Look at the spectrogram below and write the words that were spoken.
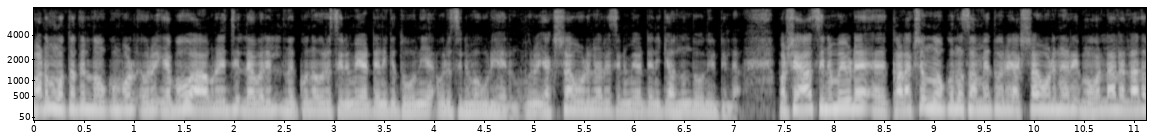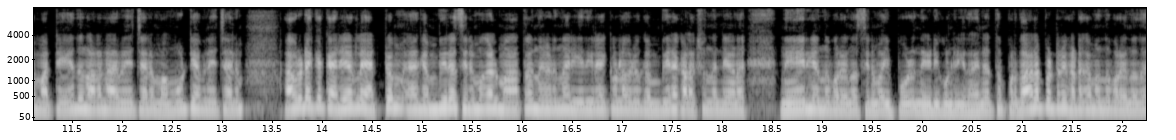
പടം മൊത്തത്തിൽ നോക്കുമ്പോൾ ഒരു എബോ ആവറേജ് ലെവലിൽ നിൽക്കുന്ന ഒരു സിനിമയായിട്ട് എനിക്ക് തോന്നിയ ഒരു സിനിമ കൂടിയായിരുന്നു. ഒരു എക്സ്ട്രാ ഓർഡിനറി സിനിമയായിട്ട് എനിക്ക് അന്നും തോന്നിയിട്ടില്ല. പക്ഷേ ആ സിനിമയുടെ കളക്ഷൻ നോക്കുന്ന സമയത്ത് ഒരു എക്സ്ട്രാ ഓർഡിനറി മോഹൻലാൽ അല്ലാതെ മറ്റേത് നടൻ അഭിനയിച്ചാലും മമ്മൂട്ടി അഭിനയിച്ചാലും അവരുടെയൊക്കെ കരിയറിലെ ഏറ്റവും ഗംഭീര സിനിമകൾ മാത്രം നേടുന്ന രീതിയിലേക്കുള്ള ഒരു ഗംഭീര കളക്ഷൻ തന്നെയാണ് നേരി എന്ന് പറയുന്ന സിനിമ ഇപ്പോഴും നേടിക്കൊണ്ടിരിക്കുന്നത്. അതിനകത്ത് പ്രധാനപ്പെട്ട ഒരു ഘടകം എന്ന് പറയുന്നത്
